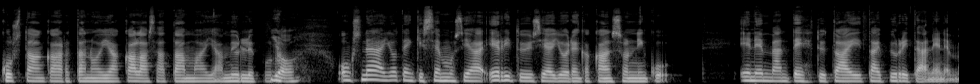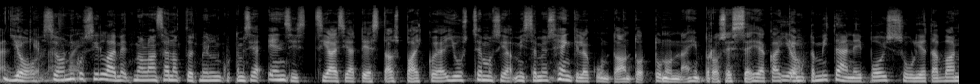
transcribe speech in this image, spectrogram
Kustaan kartano ja Kalasatama ja Myllypuro. Joo. Onko nämä jotenkin semmoisia erityisiä, joiden kanssa on niin kuin enemmän tehty tai, tai pyritään enemmän Joo, tekemään? se on niin kuin sillä että me ollaan sanottu, että meillä on niin tämmöisiä ensisijaisia testauspaikkoja, just semmoisia, missä myös henkilökunta on tottunut näihin prosesseihin ja kaikkea, Joo. mutta mitään ei poissuljeta, vaan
